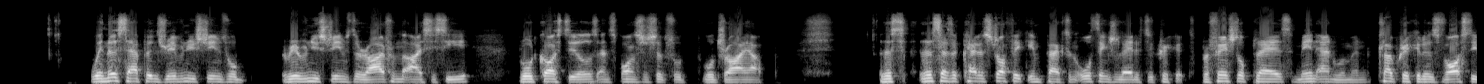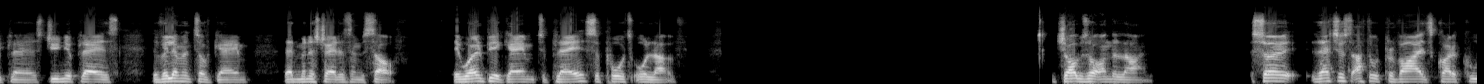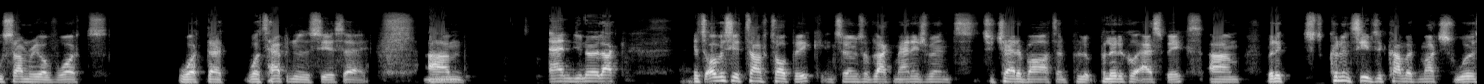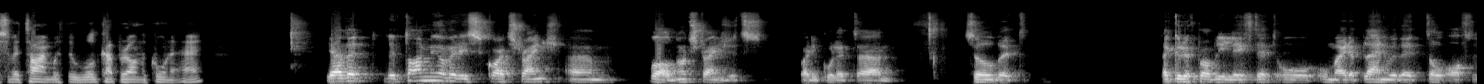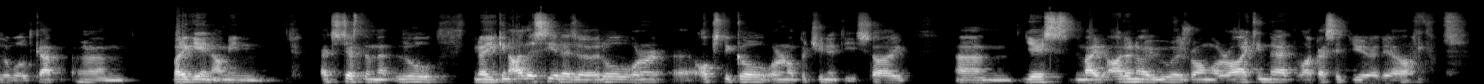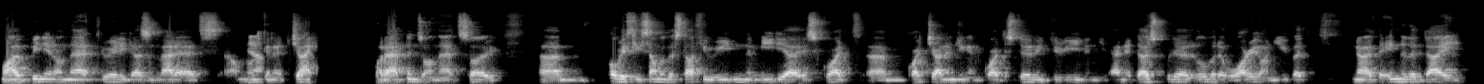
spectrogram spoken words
When this happens, revenue streams will revenue streams derived from the ICC, broadcast deals, and sponsorships will, will dry up. This, this has a catastrophic impact on all things related to cricket. Professional players, men and women, club cricketers, varsity players, junior players, development of game, the administrators themselves. There won't be a game to play, support, or love. Jobs are on the line. So that just I thought provides quite a cool summary of what what that what's happening with the CSA. Mm-hmm. Um, and you know, like it's obviously a tough topic in terms of like management to chat about and pol- political aspects. Um, but it couldn't seem to come at much worse of a time with the World Cup around the corner, eh? Yeah, the the timing of it is quite strange. Um, well, not strange. It's what do you call it? Um, so, but they could have probably left it or, or made a plan with it till after the World Cup. Mm. Um, but again, I mean, it's just a little, you know, you can either see it as a hurdle or an obstacle or an opportunity. So, um, yes, maybe I don't know who was wrong or right in that. Like I said to you earlier, my opinion on that really doesn't matter. It's I'm yeah. not going to change what happens on that. So, um, obviously some of the stuff you read in the media is quite um, quite challenging and quite disturbing to read, and, and it does put a little bit of worry on you. But you know, at the end of the day,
